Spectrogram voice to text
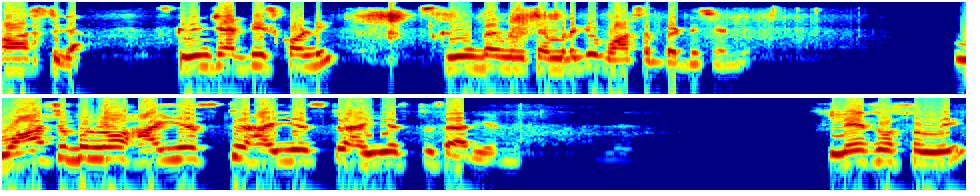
ఫాస్ట్గా. స్క్రీన్ షాట్ తీసుకోండి. స్క్రీన్ పై మీ నెంబర్కి వాట్సాప్ పెట్టేసండి వాషబుల్లో హైయెస్ట్ హైయెస్ట్ హైయెస్ట్ శారీ అండి. లేస్ వస్తుంది.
